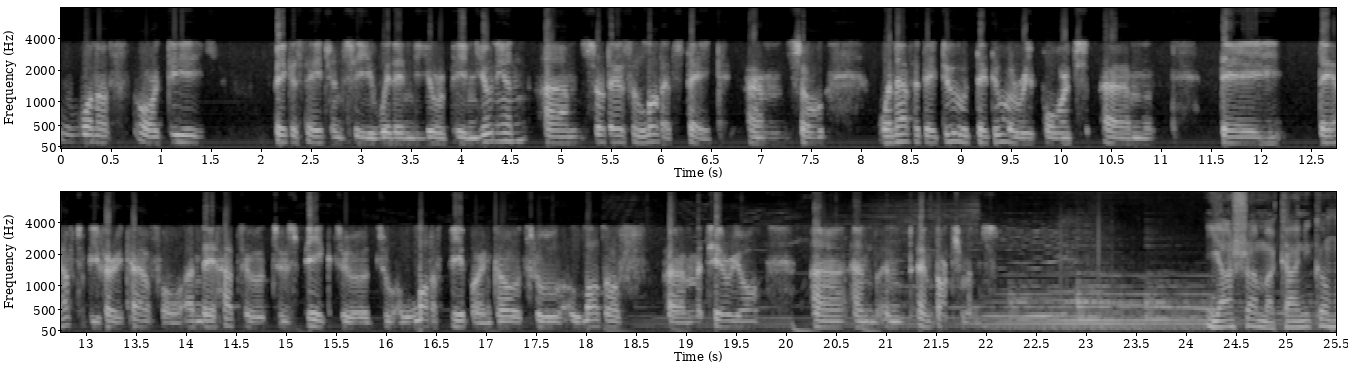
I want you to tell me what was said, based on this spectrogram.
one of or the biggest agency within the European Union, um, so there's a lot at stake. Um, so whenever they do they do a report, um, they they have to be very careful, and they had to to speak to to a lot of people and go through a lot of uh, material uh, and, and and documents. Jaša Makaniko,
